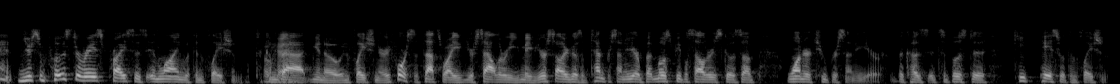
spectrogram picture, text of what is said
you're supposed to raise prices in line with inflation to Okay. combat, you know, inflationary forces. That's why your salary, maybe your salary goes up 10% a year, but most people's salaries goes up 1 or 2% a year because it's supposed to keep pace with inflation.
